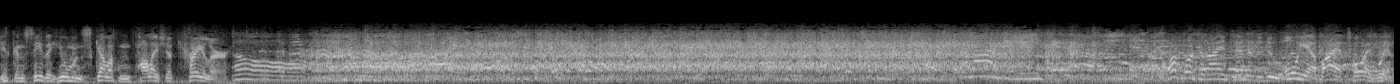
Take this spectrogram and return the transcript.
You can see the human skeleton polish a trailer. Oh. Come on, McGee. What was it I intended to do? Oh, yeah, buy a toy whip.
